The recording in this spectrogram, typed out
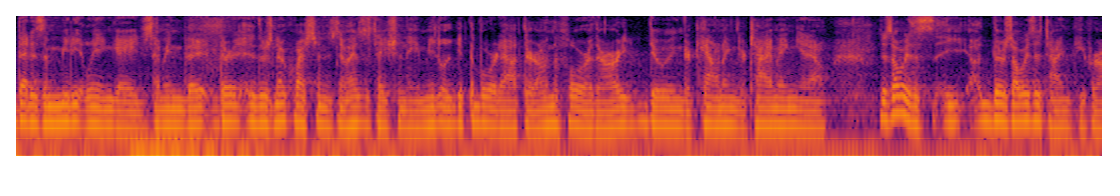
that is immediately engaged. I mean, they, there's no question, there's no hesitation. They immediately get the board out. They're on the floor. They're already doing. They're counting. They're timing. You know, there's always this, there's always a timekeeper.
